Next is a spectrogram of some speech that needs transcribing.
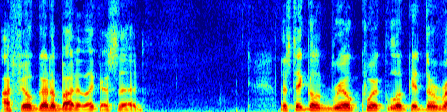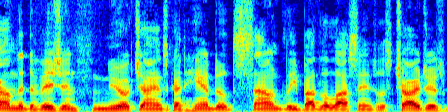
I feel good about it. Like I said. Let's take a real quick look at the around the division. New York Giants got handled soundly by the Los Angeles Chargers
